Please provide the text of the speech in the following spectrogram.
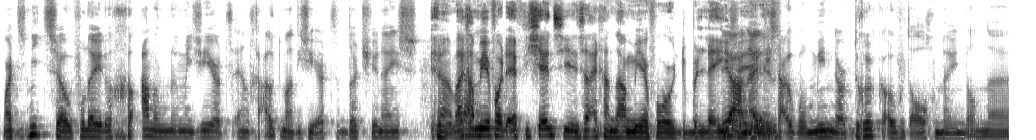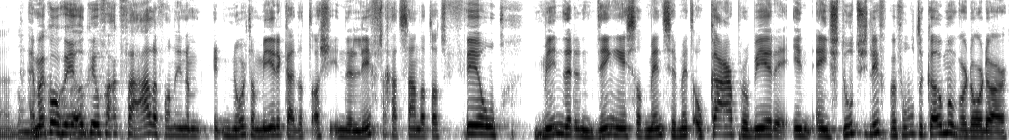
Maar het is niet zo volledig geanonimiseerd en geautomatiseerd dat je ineens... Ja, wij gaan meer voor de efficiëntie en zij gaan daar meer voor de beleving. Ja, nee, het is daar ook wel minder druk over het algemeen dan... Uh, dan en maar ik hoor ook heel vaak verhalen van in, in Noord-Amerika... dat als je in de lift gaat staan, dat dat veel minder een ding is... dat mensen met elkaar proberen in één stoeltjeslift bijvoorbeeld te komen... waardoor er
